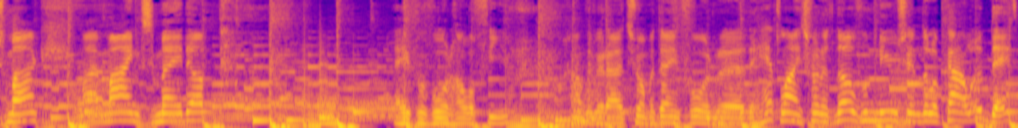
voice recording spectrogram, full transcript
smaak. My mind's made up. Even voor half vier. We gaan er weer uit zometeen voor eh, de headlines van het Novum Nieuws en de lokale update.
